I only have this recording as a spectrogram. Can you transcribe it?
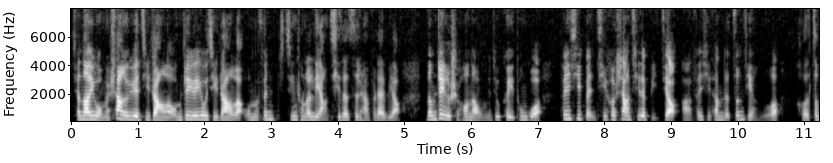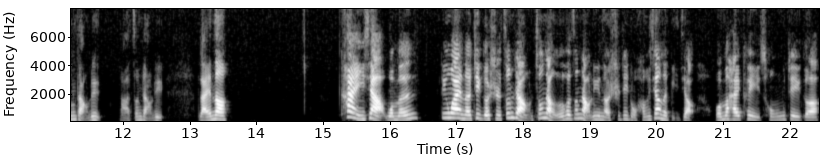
相当于我们上个月记账了，我们这月又记账了，我们分形成了两期的资产负债表。那么这个时候呢，我们就可以通过分析本期和上期的比较啊，分析它们的增减额和增长率啊，增长率，来呢看一下我们。另外呢，这个是增长增长额和增长率呢，是这种横向的比较。我们还可以从这个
